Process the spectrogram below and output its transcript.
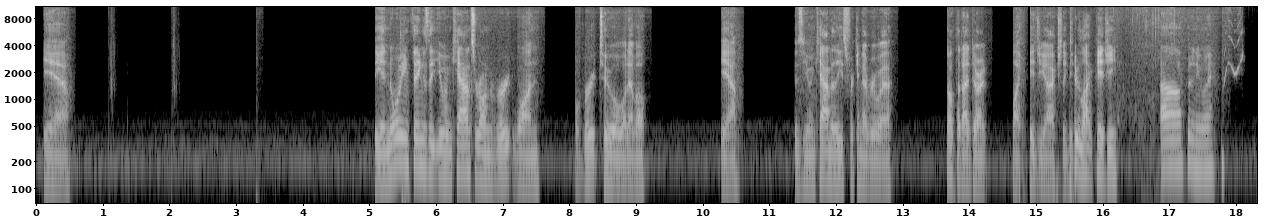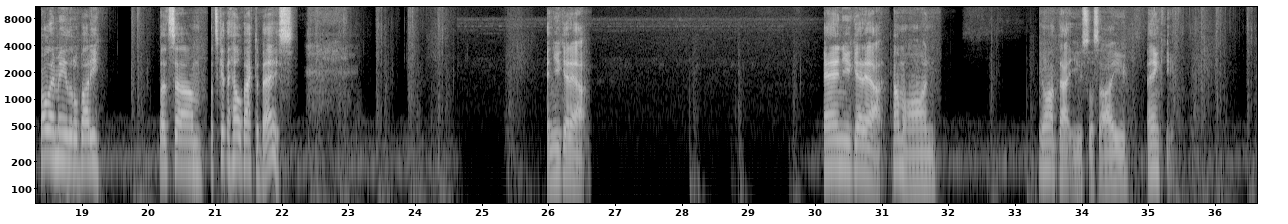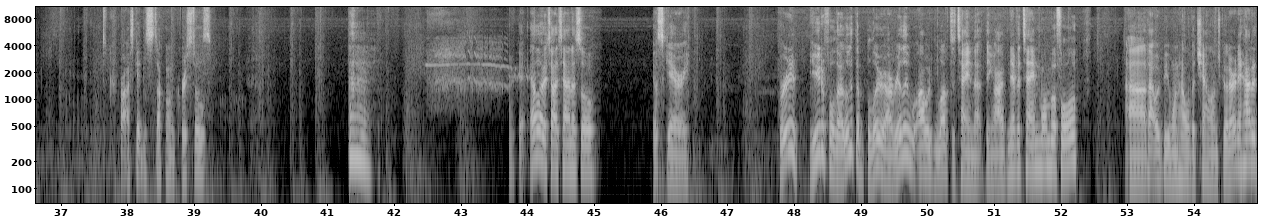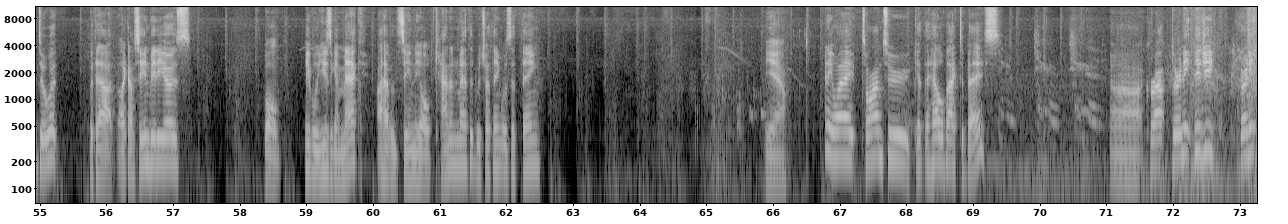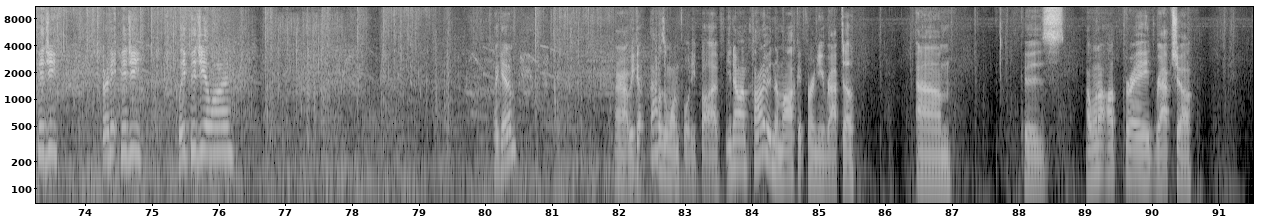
Yeah. The annoying things that you encounter on Route 1, or Route 2 or whatever. Yeah. Because you encounter these freaking everywhere. Not that I don't like Pidgey. I actually do like Pidgey. Uh, but anyway. Follow me, little buddy. Let's, um, let's get the hell back to base. Can you get out? Can you get out? Come on. You aren't that useless, are you? Thank you. Christ, getting stuck on crystals. Okay, hello Titanosaur. You're scary. Really beautiful though. Look at the blue. I really, I would love to tame that thing. I've never tamed one before. Uh, that would be one hell of a challenge because I don't know how to do it without, like I've seen videos, well, people using a mech. I haven't seen the old cannon method, which I think was a thing. Yeah. Anyway, time to get the hell back to base. Uh, crap. Don't eat Pidgey! Don't eat Pidgey! Don't eat Pidgey! Leave Pidgey alone! I get him? Alright, we got- that was a 145. You know, I'm kind of in the market for a new Raptor. Um, because I want to upgrade Rapture.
